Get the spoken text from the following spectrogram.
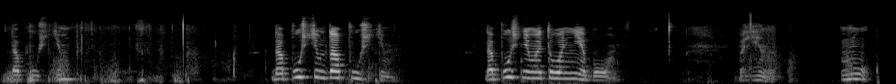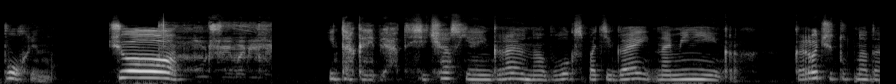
Допустим. Допустим, допустим. Допустим, этого не было. Блин, ну, похрен. Чё? Итак, ребят, сейчас я играю на блок Спатигай на мини-играх. Короче, тут надо...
